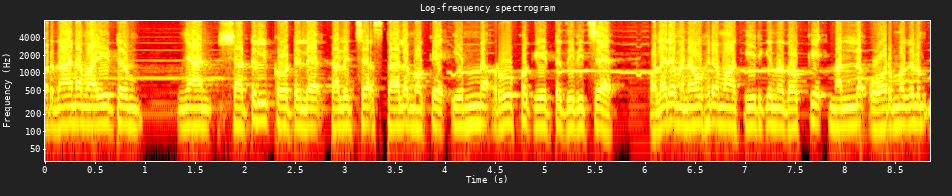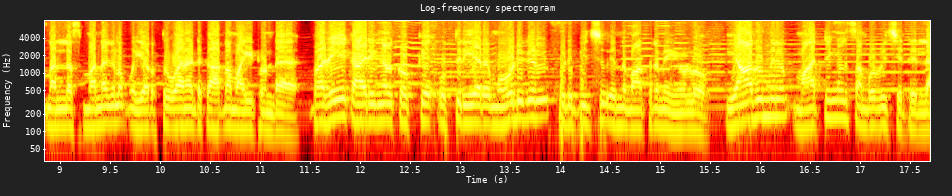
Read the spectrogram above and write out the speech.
പ്രധാനമായിട്ടും ഞാൻ ഷട്ടിൽ കോട്ടിൽ കളിച്ച സ്ഥലമൊക്കെ ഇന്ന് റൂഫ് കേട്ട് തിരിച്ച് വളരെ മനോഹരമാക്കിയിരിക്കുന്നതൊക്കെ നല്ല ഓർമ്മകളും നല്ല സ്മരണകളും ഉയർത്തുവാനായിട്ട് കാരണമായിട്ടുണ്ട്. പഴയ കാര്യങ്ങൾക്കൊക്കെ ഒത്തിരിയേറെ മോഡുകൾ പിടിപ്പിച്ചു എന്ന് മാത്രമേയുള്ളൂ യാതൊന്നിനും മാറ്റങ്ങൾ സംഭവിച്ചിട്ടില്ല.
